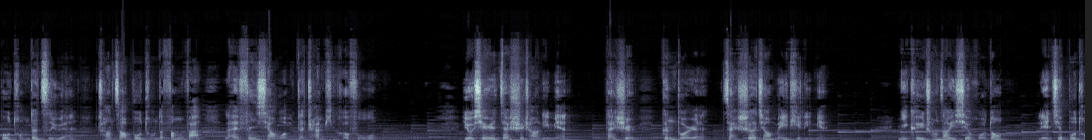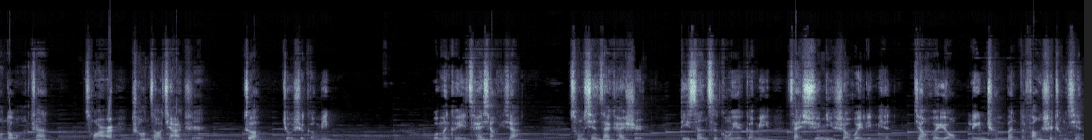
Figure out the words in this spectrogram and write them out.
不同的资源，创造不同的方法来分享我们的产品和服务。有些人在市场里面，但是更多人在社交媒体里面。你可以创造一些活动，连接不同的网站，从而创造价值，这就是革命。我们可以猜想一下，从现在开始，第三次工业革命在虚拟社会里面将会用零成本的方式呈现。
